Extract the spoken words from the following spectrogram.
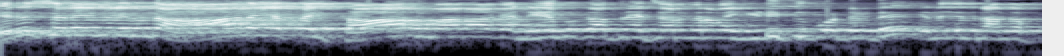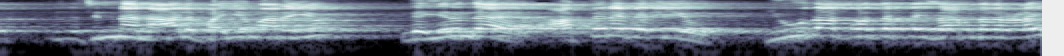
எருசலேமில் இருந்த ஆலயத்தை தாறுமாறாக நேபுகாத் நேச்சாருங்கிறவன் இடித்து போட்டுட்டு என்ன செய்து அந்த சின்ன நாலு பையன்மாரையும் இங்கே இருந்த அத்தனை பேரையும் யூதா கோத்திரத்தை சார்ந்தவர்களை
